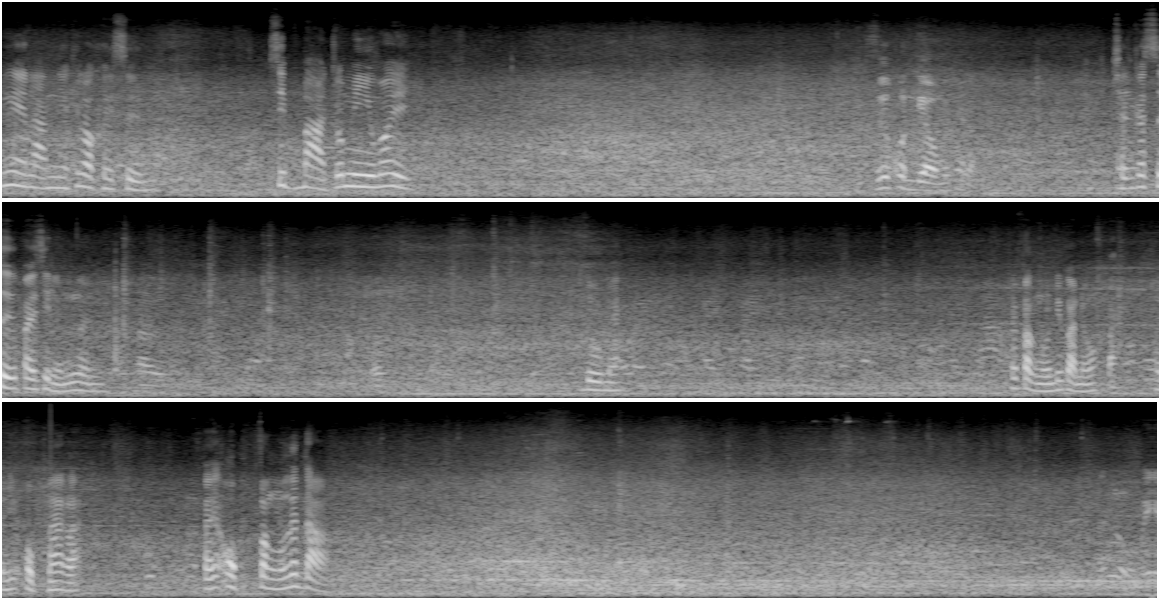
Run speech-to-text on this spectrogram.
นี่ไงร้านเนี้ยที่เราเคยซื้อสิบบาทก็มีเว้ย ซื้อคนเดียวไม่ใช่เหรอฉันก็ซื้อไปสีน้ำเงิน เออดูไหมไปฝั่งนู้นดีกว่าเนอะวันนี้อบมากละ ไปอบฝั่งนู้นกันต่อ แล้วหนูไม่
